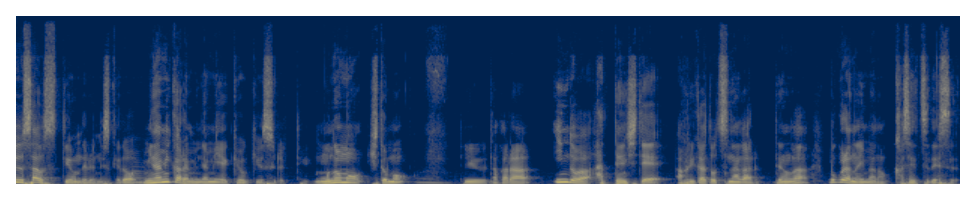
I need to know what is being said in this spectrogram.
2サウスって呼んでるんですけど、南から南へ供給するっていう、物も人もっていう、だからインドは発展してアフリカとつながるっていうのが僕らの今の仮説です。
